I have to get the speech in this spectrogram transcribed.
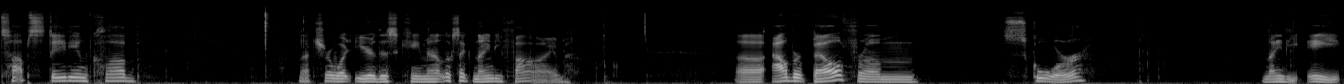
Topps Stadium Club. Not sure what year this came out. Looks like 95. Uh, Albert Belle from Score. 98.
